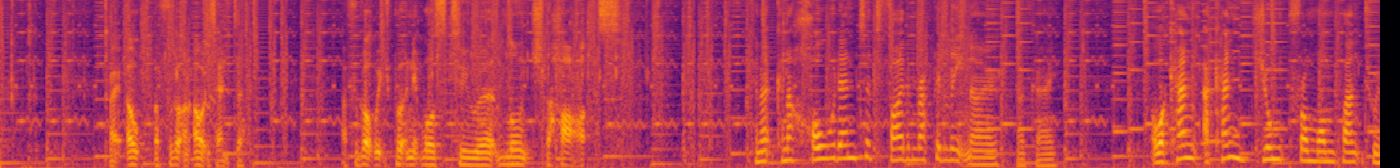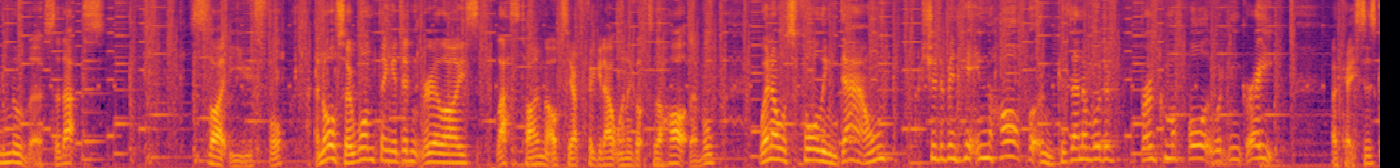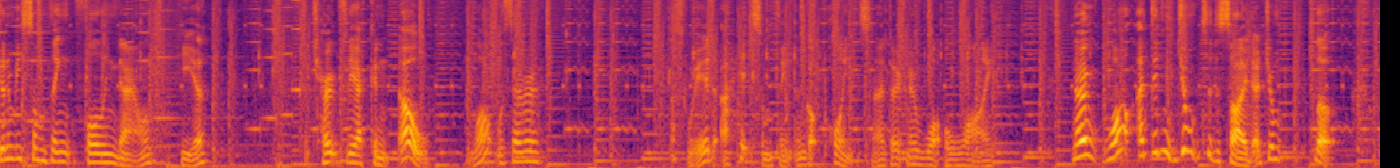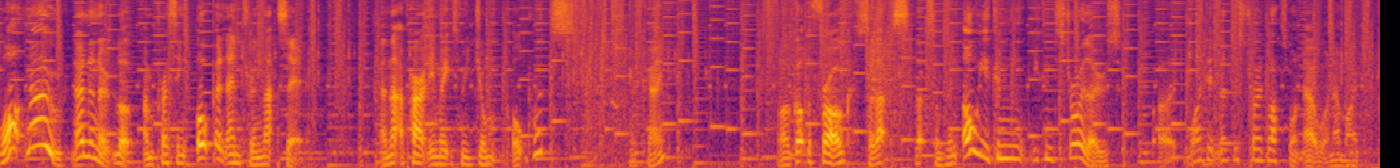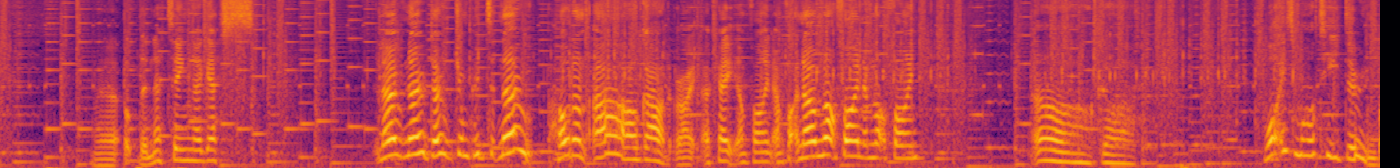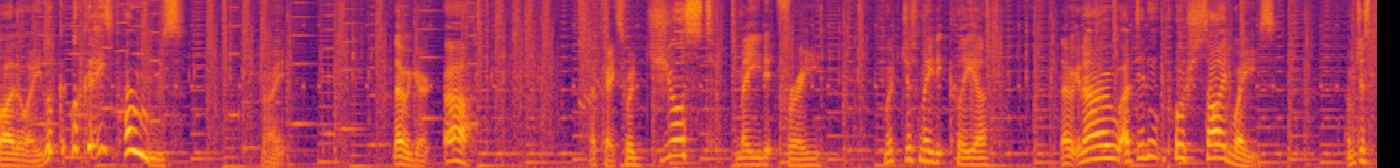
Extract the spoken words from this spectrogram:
Right, oh, I've forgotten. Oh, it's enter. I forgot which button it was to uh, launch the hearts. Can I can I hold enter to fire them rapidly? No. Okay. Oh, I can I can jump from one plant to another, so that's slightly useful. And also, one thing I didn't realise last time, that obviously I figured out when I got to the heart level, when I was falling down, I should have been hitting the heart button, because then I would have broken my fall, it would have been great. Okay, so there's going to be something falling down here, which hopefully I can... Oh, what? Was there a... That's weird. I hit something and got points, and I don't know what or why. No, what? I didn't jump to the side. I jumped... Look. What? No. No, no, no. Look, I'm pressing up and enter, and that's it. And that apparently makes me jump upwards. Okay. Well, I've got the frog, so that's that's something. Oh, you can you can destroy those. Uh, why didn't I destroy the last one? Oh, well, never mind. Uh, up the netting, I guess. No, no, don't jump into... No! Hold on. Oh, God. Right, okay, I'm fine. I'm fine. No, I'm not fine. I'm not fine. Oh, God. What is Ma-Ti doing, by the way? Look, look at his pose. Right. There we go. Ah. Okay, so I just made it free. We just made it clear. There. No, I didn't push sideways. I'm just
